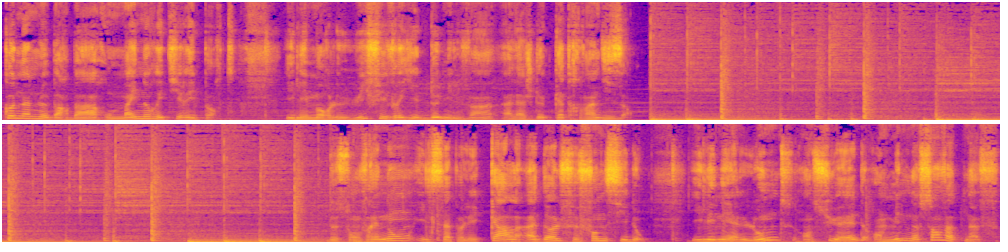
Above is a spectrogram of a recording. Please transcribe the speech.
Conan le Barbare ou Minority Report. Il est mort le 8 février 2020 à l'âge de 90 ans. De son vrai nom, il s'appelait Karl Adolf von Sydow. Il est né à Lund, en Suède, en 1929.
